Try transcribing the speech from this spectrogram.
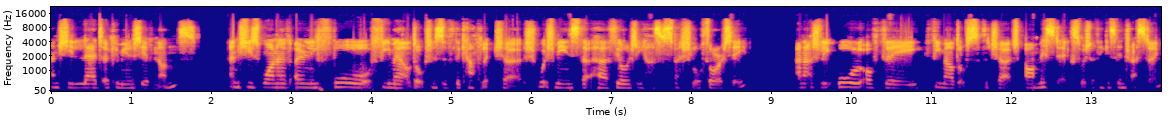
and she led a community of nuns. And she's one of only four female doctors of the Catholic Church, which means that her theology has a special authority. And actually, all of the female doctors of the church are mystics, which I think is interesting.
